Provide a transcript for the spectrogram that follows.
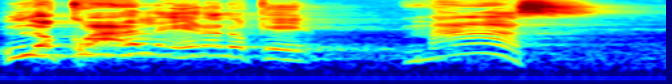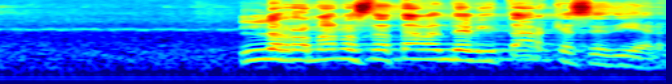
lo cual era lo que más los romanos trataban de evitar que se diera.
